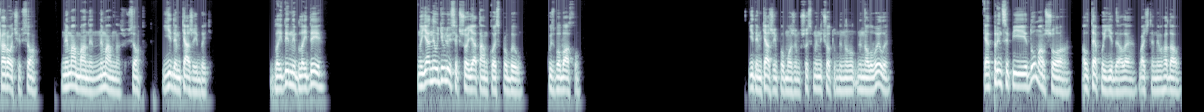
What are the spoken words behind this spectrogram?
Короче, все. Нема мани, нема в нас. Все. Їдем тяжей бить. Блайди, не блайди. Ну я не удивлюсь, якщо я там когось пробив. Якусь бабаху. Їдем тяжей поможемо. Щось ми нічого тут не наловили. Я, в принципі, думав, що ЛТ поїде, але, бачите, не вгадав.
